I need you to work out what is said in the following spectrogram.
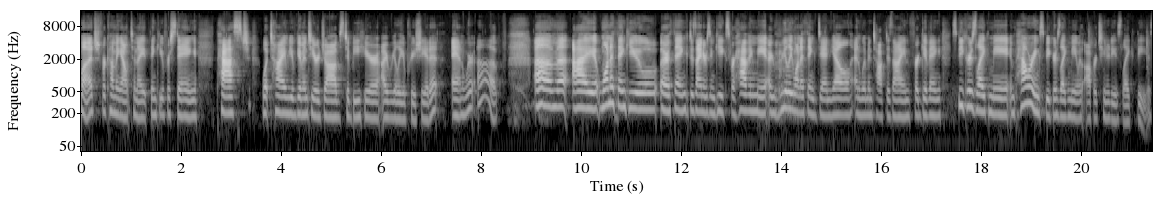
much for coming out tonight. Thank you for staying past what time you've given to your jobs to be here. I really appreciate it. And we're up. Um, I want to thank you, or thank Designers and Geeks for having me. I really want to thank Danielle and Women Talk Design for giving speakers like me, empowering speakers like me with opportunities like these.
